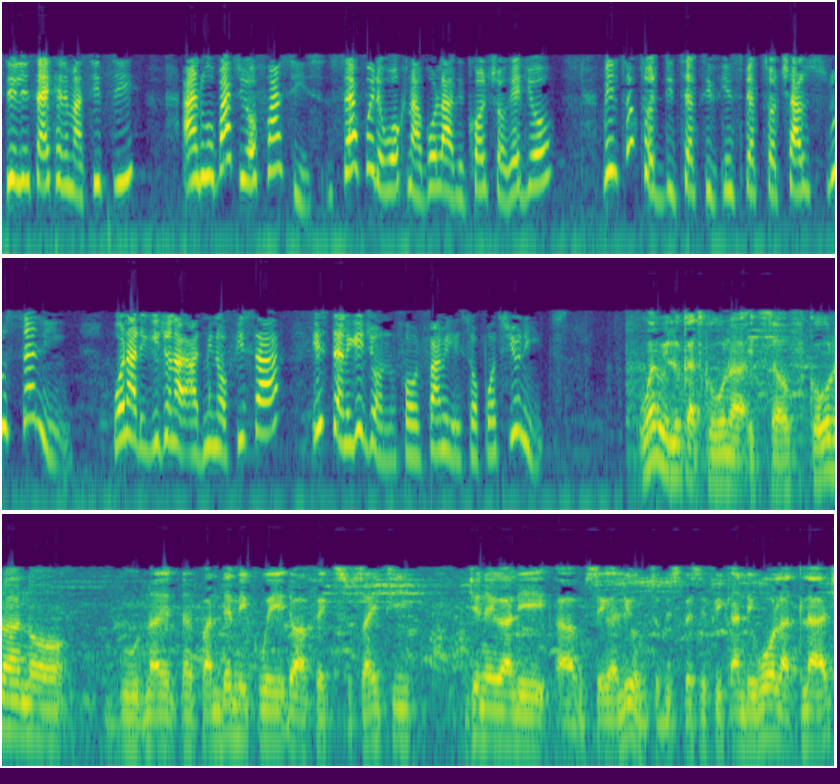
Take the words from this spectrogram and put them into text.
still inside kenema city and rubatio francis sef wey dey work na gola agriculture radio bin talk to detective inspector charles luseni wey na the regional admin officer eastern region for family support unit. when we look at corona itself corona no good na na pandemic wey don affect society generally um, sierra leone to be specific and the world at large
